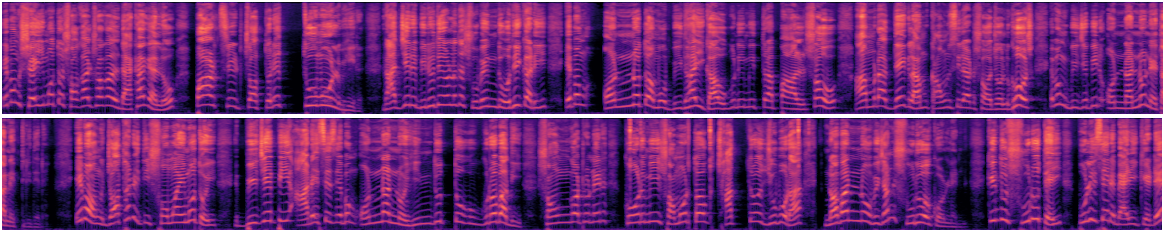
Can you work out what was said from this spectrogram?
এবং সেই মতো সকাল সকাল দেখা গেল পার্ক স্ট্রিট চত্বরে তুমুল ভিড়। রাজ্যের বিরোধী দলনেতা শুভেন্দু অধিকারী এবং অন্যতম বিধায়িকা অগ্নিমিত্রা পাল সহ আমরা দেখলাম কাউন্সিলর সজল ঘোষ এবং বিজেপির অন্যান্য নেতা নেত্রীদের এবং যথারীতি সময় মতোই বিজেপি, আরএসএস এবং অন্যান্য হিন্দুত্ব উগ্রবাদী সংগঠনের কর্মী, সমর্থক, ছাত্র, যুবরা নবান্ন অভিযান শুরুও করলেন। কিন্তু শুরুতেই পুলিশের ব্যারিকেডে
